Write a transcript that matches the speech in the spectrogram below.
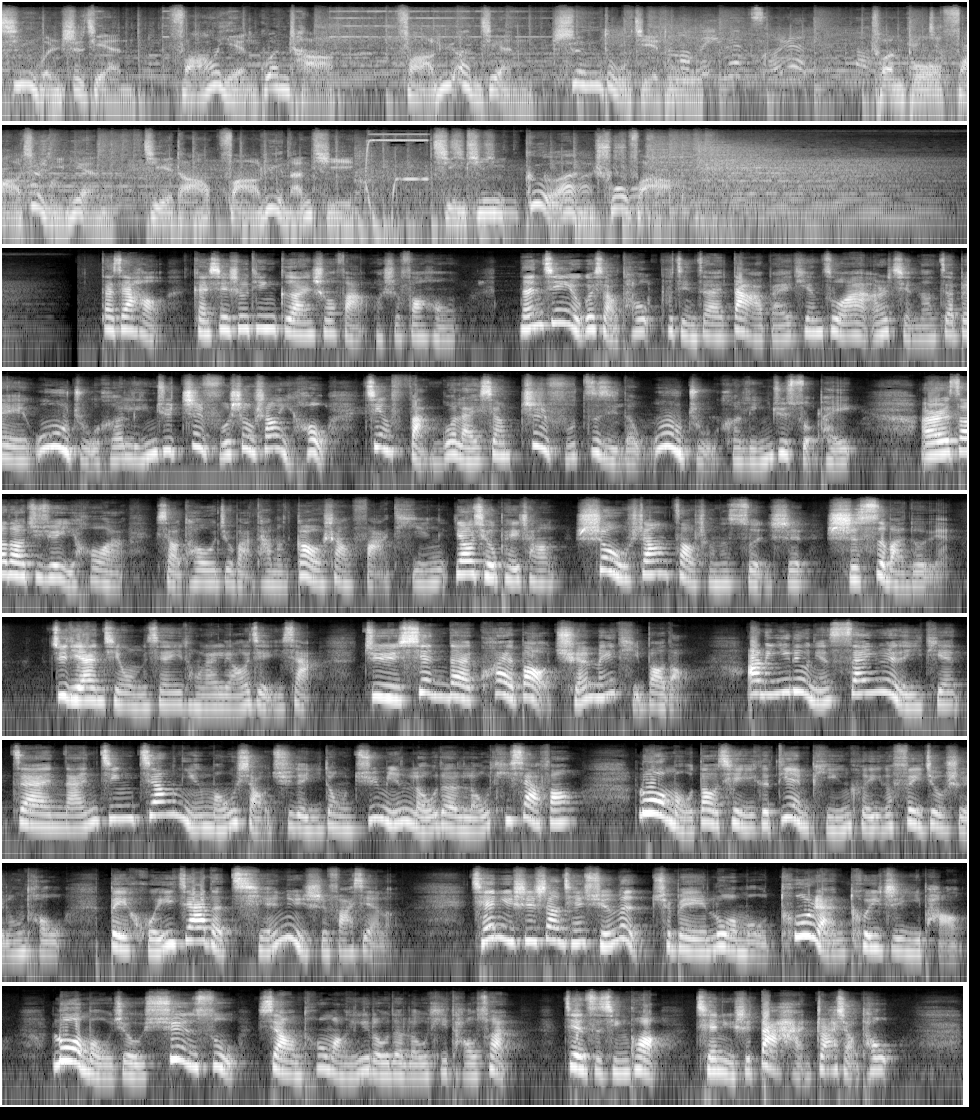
新闻事件，法眼观察，法律案件深度解读，传播法治理念，解答法律难题，请听个案说法。大家好，感谢收听个案说法，我是方红。南京有个小偷，不仅在大白天作案，而且呢，在被物主和邻居制服受伤以后，竟反过来向制服自己的物主和邻居索赔。而遭到拒绝以后啊，小偷就把他们告上法庭，要求赔偿受伤造成的损失十四万多元。具体案情，我们先一同来了解一下。据《现代快报》全媒体报道，二零一六年三月的一天，在南京江宁某小区的一栋居民楼的楼梯下方。骆某盗窃一个电瓶和一个废旧水龙头，被回家的钱女士发现了。钱女士上前询问，却被骆某突然推至一旁。骆某就迅速向通往一楼的楼梯逃窜。见此情况，钱女士大喊抓小偷。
